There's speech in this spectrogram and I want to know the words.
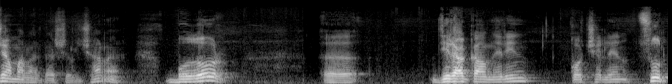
ժամանակաշրջանը բոլոր դիրակալներին կոչել են ցուլ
